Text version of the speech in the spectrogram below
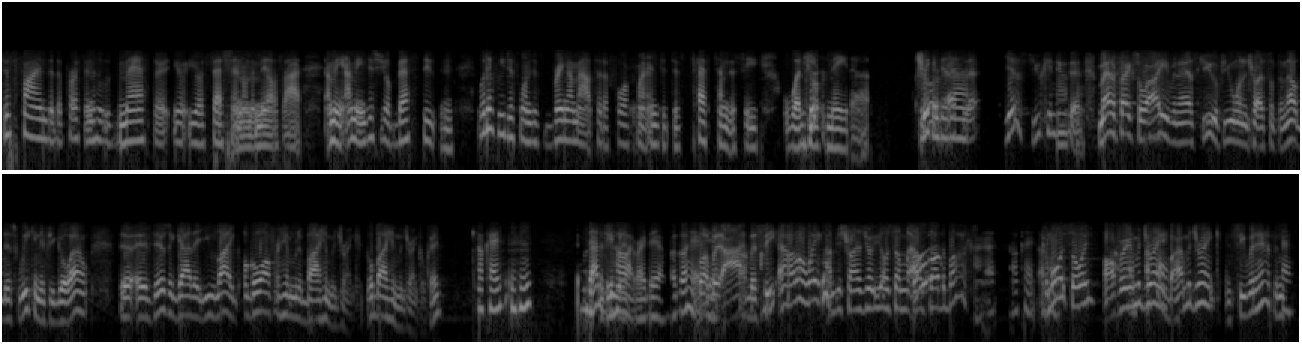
just find the, the person who's mastered your your session on the male side. I mean, I mean, just your best student. What if we just want to just bring him out to the forefront and to just test him to see what sure. he's made of? Sure, we can do that. that. Yes, you can do okay. that. Matter of fact, so I even ask you if you want to try something out this weekend. If you go out, if there's a guy that you like, go offer him to buy him a drink. Go buy him a drink, okay? Okay. Mhm. That'd be hard right there. But go ahead. But, yeah. but I but see, hold on, wait. I'm just trying to show you something outside the box. Okay. okay. Come on, Soy. Offer him a drink. Okay. Buy him a drink and see what happens. Okay.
